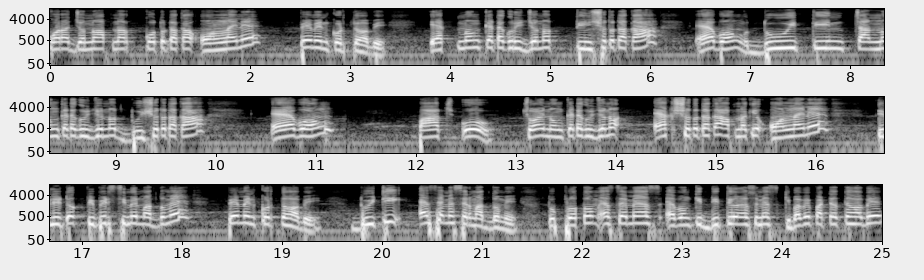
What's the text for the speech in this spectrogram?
করার জন্য আপনার কত টাকা অনলাইনে পেমেন্ট করতে হবে। এক নং ক্যাটাগরির জন্য তিনশত টাকা এবং দুই, তিন, চার নং ক্যাটাগরির জন্য দুইশত টাকা এবং পাঁচ ও ছয় নং ক্যাটাগরির জন্য একশত টাকা আপনাকে অনলাইনে টেলিটক প্রিপেড সিমের মাধ্যমে পেমেন্ট করতে হবে। দুইটি এস এম এসের মাধ্যমে। তো প্রথম এস এম এস এবং কি দ্বিতীয় এস এম এস কীভাবে পাঠাতে হবে,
